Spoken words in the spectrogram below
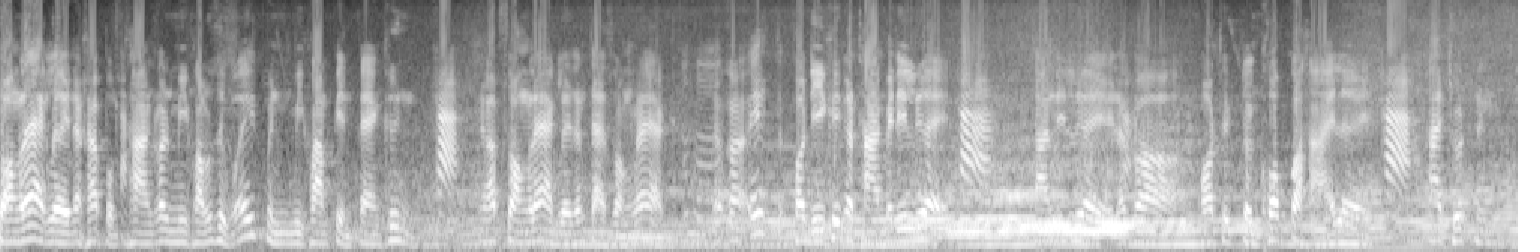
ซองแรกเลยนะครับ ผมค่ะ ทานก็มีความรู้สึกว่าเอ๊ะมันมีความเปลี่ยนแปลงขึ้นค่ะ นะครับซองแรกเลยตั้งแต่ซองแรก อือฮึ แล้วก็เอ๊ะพอดีขึ้นก็ทานไปเรื่อยค่ะ ๆทานเรื่อยๆแล้วก็พอถึงจนครบก็หายเลยค่ะ ห้าชุดหนึ่งอะก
